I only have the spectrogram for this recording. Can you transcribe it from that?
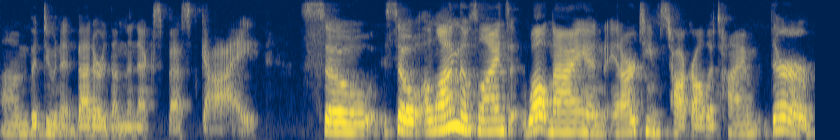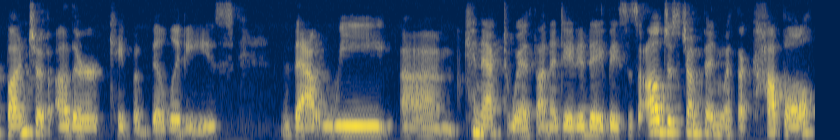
um, but doing it better than the next best guy so so along those lines walt and i and, and our teams talk all the time. There are a bunch of other capabilities that we um, connect with on a day-to-day basis. I'll just jump in with a couple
